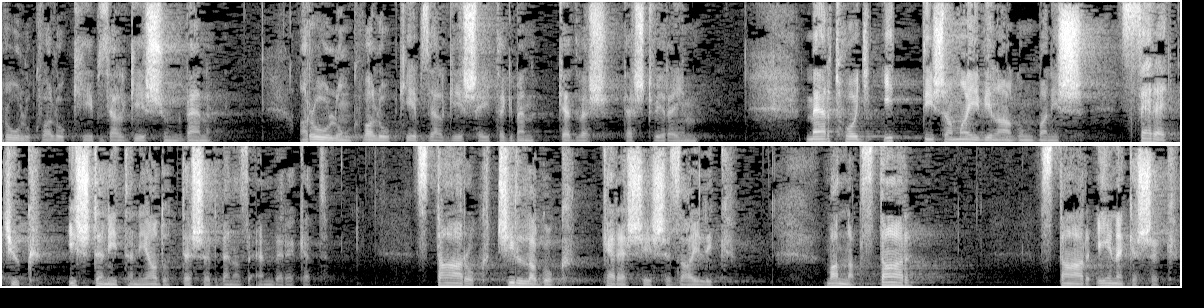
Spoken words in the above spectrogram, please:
róluk való képzelgésünkben, a rólunk való képzelgéseitekben, kedves testvéreim. Mert hogy itt is, a mai világunkban is szeretjük isteníteni adott esetben az embereket. Sztárok, csillagok keresése zajlik. Vannak sztár, sztár énekesek,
